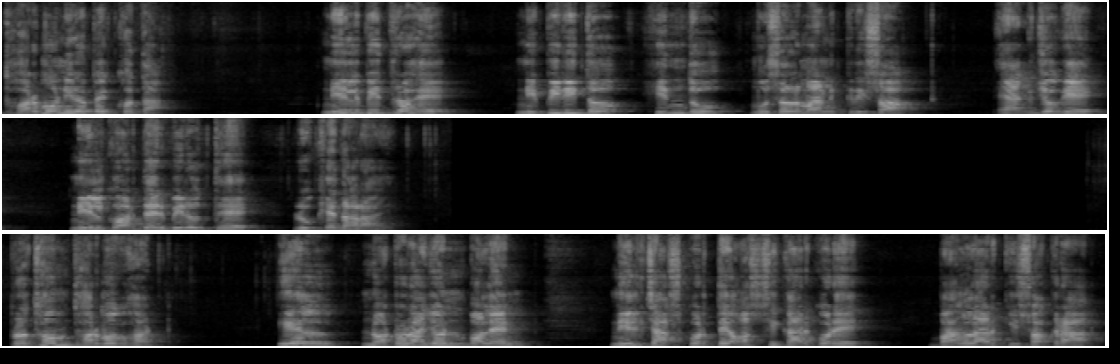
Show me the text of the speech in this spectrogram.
ধর্মনিরপেক্ষতা। নীল বিদ্রোহে নিপীড়িত হিন্দু, মুসলমান কৃষক একযোগে নীলকরদের বিরুদ্ধে রুখে দাঁড়ায়। প্রথম ধর্মঘট। এল নটরাজন বলেন, নীল চাষ করতে অস্বীকার করে বাংলার কৃষকরা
